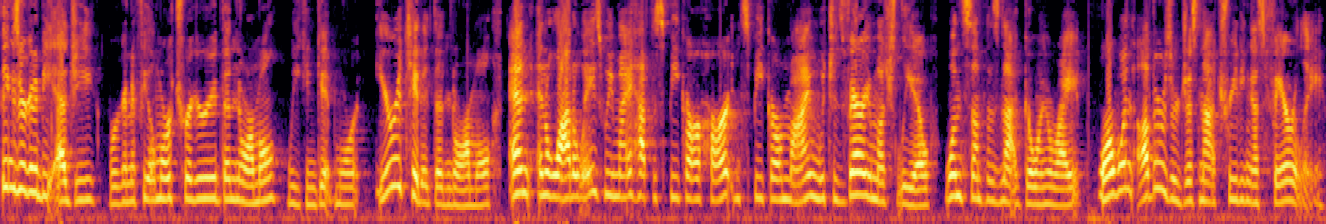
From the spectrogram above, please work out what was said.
things are going to be edgy. We're going to feel more triggered than normal. We can get more irritated than normal. And in a lot of ways, we might have to speak our heart and speak our mind, which is very much Leo when something's not going right or when others are just not treating us fairly.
